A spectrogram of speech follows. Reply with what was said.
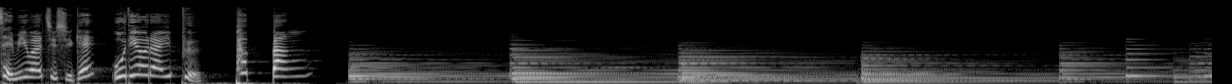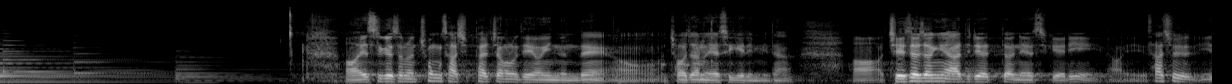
재미와 지식의 오디오 라이프 팟빵 어, 에스겔서는 총 48장으로 되어 있는데 어, 저자는 에스겔입니다. 어, 제사장의 아들이었던 에스겔이 어, 사실 이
